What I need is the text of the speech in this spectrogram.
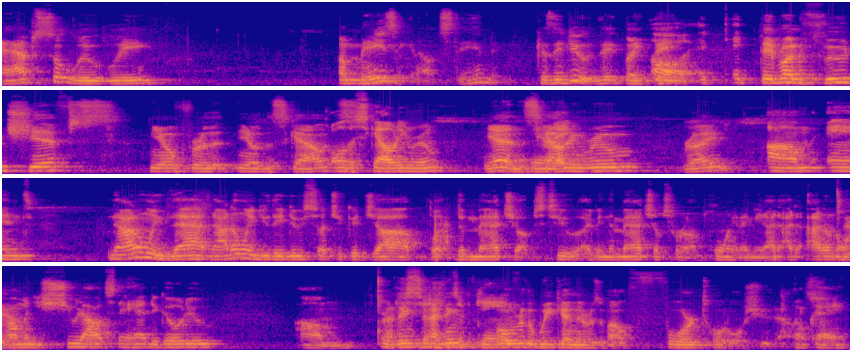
absolutely amazing and outstanding because they do. They like they, oh, it, it, they run food shifts, you know, for the you know the scouts. all the scouting room. yeah, in the Yeah, scouting room, right? Um, and not only that, not only do they do such a good job, but the matchups too. I mean, the matchups were on point. I mean, I, I, I don't know Yeah. how many shootouts they had to go to um, I think I think over the weekend there was about four total shootouts. okay,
